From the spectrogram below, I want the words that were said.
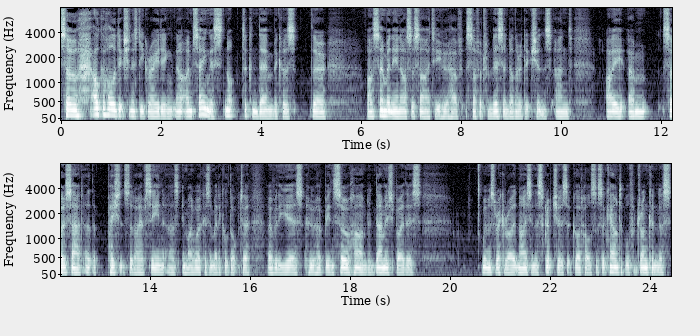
So, alcohol addiction is degrading. Now, I'm saying this not to condemn because there are so many in our society who have suffered from this and other addictions, and I am so sad at the patients that I have seen as in my work as a medical doctor over the years who have been so harmed and damaged by this. We must recognize in the scriptures that God holds us accountable for drunkenness,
